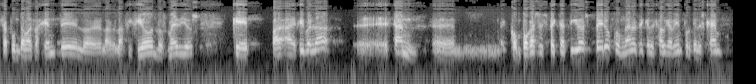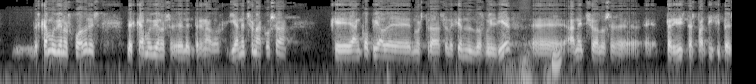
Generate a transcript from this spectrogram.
se apunta más la gente, la afición, los medios, que para, a decir verdad eh, están eh, con pocas expectativas, pero con ganas de que les salga bien porque les caen les caen muy bien los jugadores, les cae muy bien los- el entrenador. Y han hecho una cosa que han copiado de nuestra selección del 2010, eh, han hecho a los eh, periodistas partícipes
